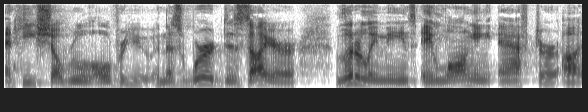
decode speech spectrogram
and he shall rule over you. And this word desire literally means a longing after. Uh,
